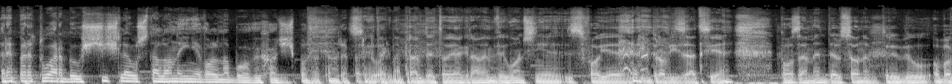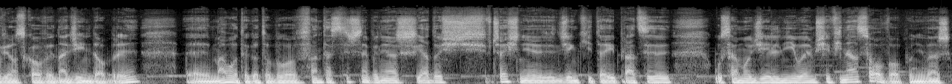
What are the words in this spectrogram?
repertuar był ściśle ustalony i nie wolno było wychodzić poza ten repertuar? Słuchaj, tak naprawdę to ja grałem wyłącznie swoje improwizacje, poza Mendelssohnem, który był obowiązkowy na dzień dobry. E, Mało tego, to było fantastyczne, ponieważ ja dość wcześnie dzięki tej pracy usamodzielniłem się finansowo, ponieważ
